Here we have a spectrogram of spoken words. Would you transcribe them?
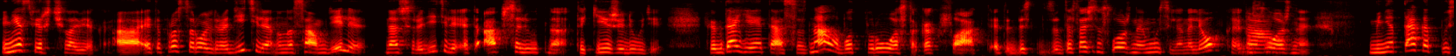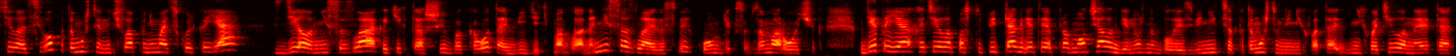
И нет сверхчеловека. А это просто роль родителя, но на самом деле наши родители это абсолютно такие же люди. И когда я это осознала, вот просто как факт, это достаточно сложная мысль, она легкая, да. но сложная, меня так отпустило от всего, потому что я начала понимать, сколько я сделала не со зла каких-то ошибок, кого-то обидеть могла, да не со зла, из-за своих комплексов, заморочек. Где-то я хотела поступить так, где-то я промолчала, где нужно было извиниться, потому что мне не, хвата... не хватило на это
